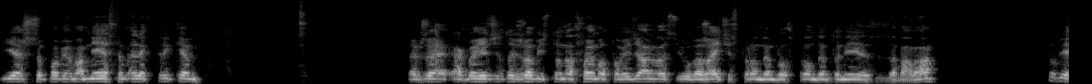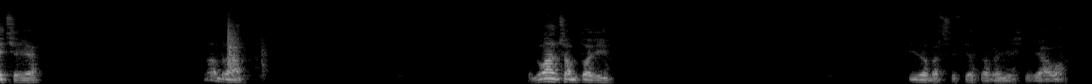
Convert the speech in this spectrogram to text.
I jeszcze powiem wam, nie jestem elektrykiem. Także jak będziecie coś robić, to na swoją odpowiedzialność i uważajcie z prądem, bo z prądem to nie jest zabawa. To wiecie, nie? Dobra. Podłączam to i i zobaczycie co będzie się działo.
